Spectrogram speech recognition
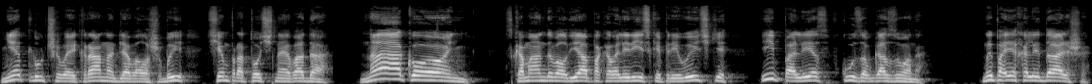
Нет лучшего экрана для волшбы, чем проточная вода. «На конь!» – скомандовал я по кавалерийской привычке и полез в кузов газона. Мы поехали дальше,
